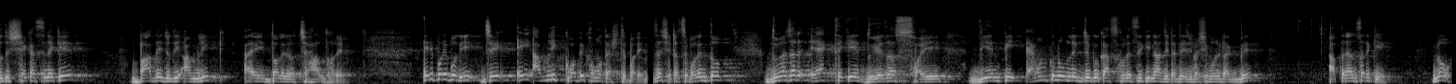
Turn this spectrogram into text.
যদি শেখ হাসিনাকে বাদে যদি আওয়ামী লীগ এই দলের হচ্ছে হাল ধরে। এরপরে বলি যে এই আওয়ামী লীগ কবে ক্ষমতা আসতে পারে? সেটা হচ্ছে বলেন তো দু হাজার এক থেকে দুই হাজার ছয়ে বিএনপি এমন কোনো উল্লেখযোগ্য কাজ করেছে কিনা যেটা দেশবাসী মনে রাখবে? আপনার অ্যান্সার কি? নো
